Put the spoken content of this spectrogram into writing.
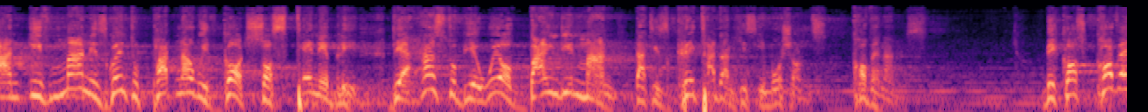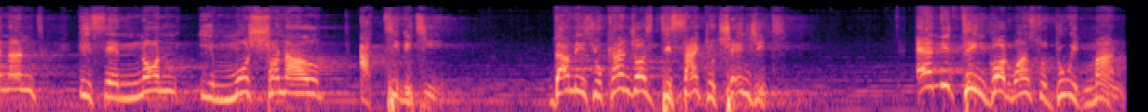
and if man is going to partner with God sustainably, there has to be a way of binding man that is greater than his emotions. Covenants. Because covenant is a non-emotional activity. That means you can't just decide to change it. Anything God wants to do with man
